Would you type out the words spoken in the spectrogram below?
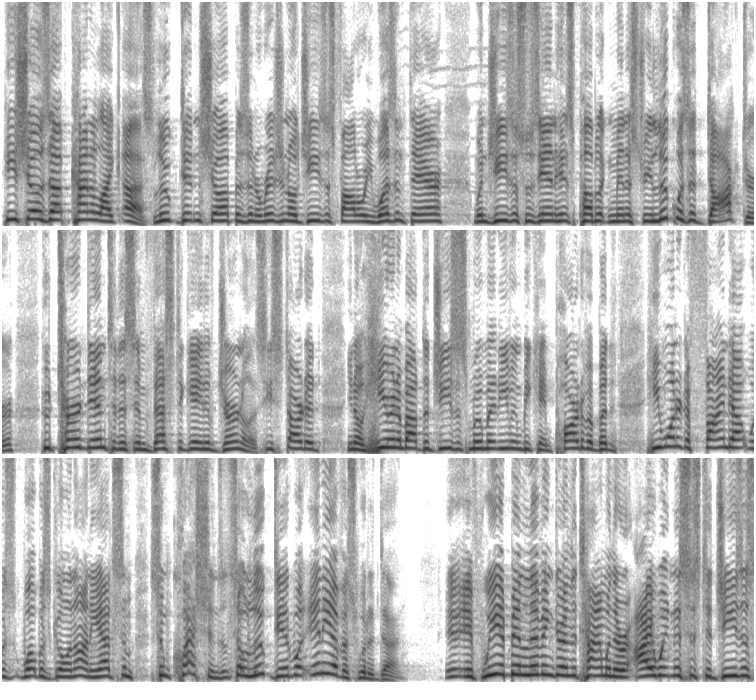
he shows up kind of like us. Luke didn't show up as an original Jesus follower. He wasn't there when Jesus was in his public ministry. Luke was a doctor who turned into this investigative journalist. He started, you know, hearing about the Jesus movement, even became part of it, but he wanted to find out was, what was going on. He had some, some questions. And so Luke did what any of us would have done. If we had been living during the time when there were eyewitnesses to Jesus,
